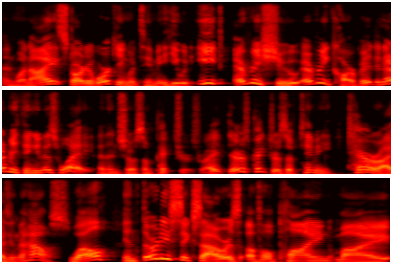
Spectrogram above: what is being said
And when I started working with Timmy, he would eat every shoe, every carpet, and everything in his way. And then show some pictures, right? There's pictures of Timmy terrorizing the house. Well, in 36 hours of applying my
